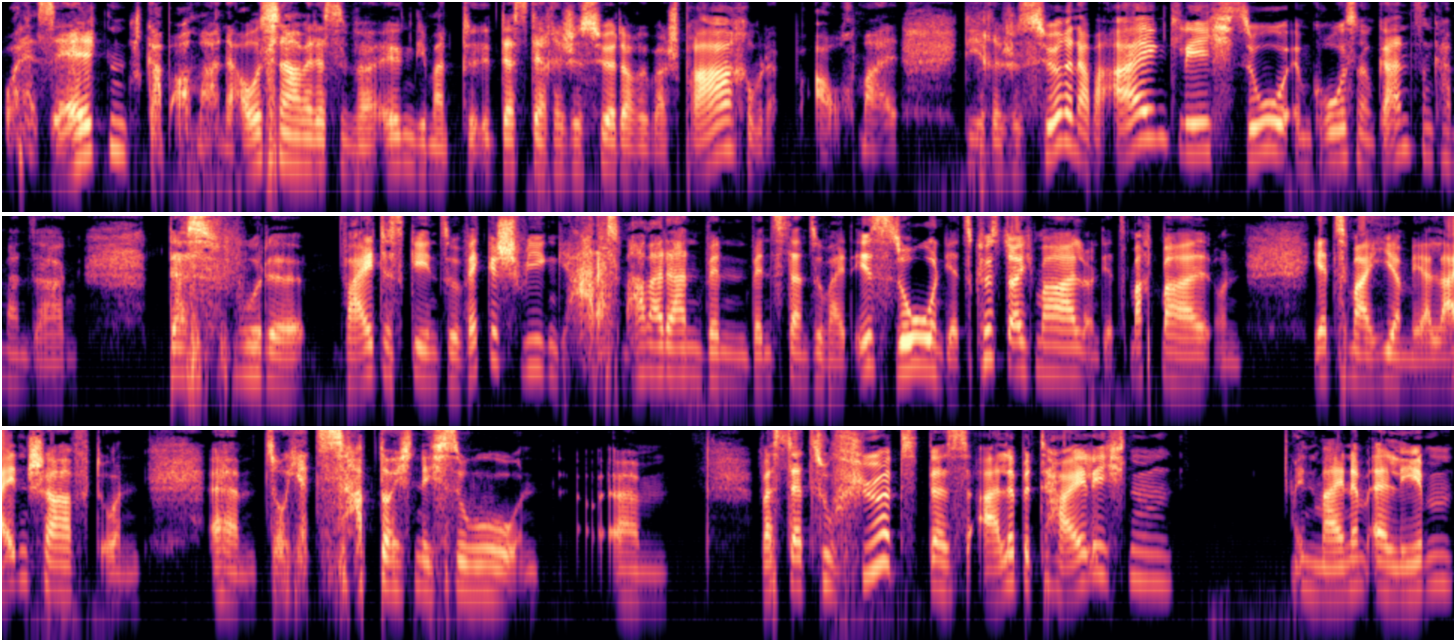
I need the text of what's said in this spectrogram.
oder selten. Es gab auch mal eine Ausnahme, dass irgendjemand, dass der Regisseur darüber sprach oder auch mal die Regisseurin, aber eigentlich so im Großen und Ganzen kann man sagen, das wurde weitestgehend so weggeschwiegen. Ja, das machen wir dann, wenn es dann soweit ist. So und jetzt küsst euch mal und jetzt macht mal und jetzt mal hier mehr Leidenschaft und ähm, so jetzt habt euch nicht so und ähm, was dazu führt, dass alle Beteiligten in meinem Erleben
